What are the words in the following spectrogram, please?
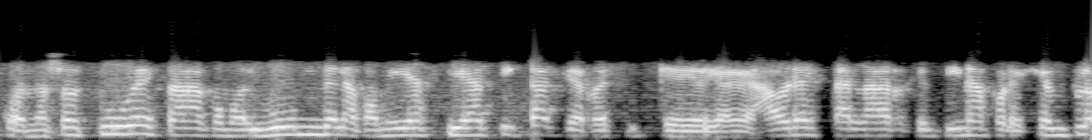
cuando yo estuve estaba como el boom de la comida asiática, que, que ahora está en la Argentina, por ejemplo,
